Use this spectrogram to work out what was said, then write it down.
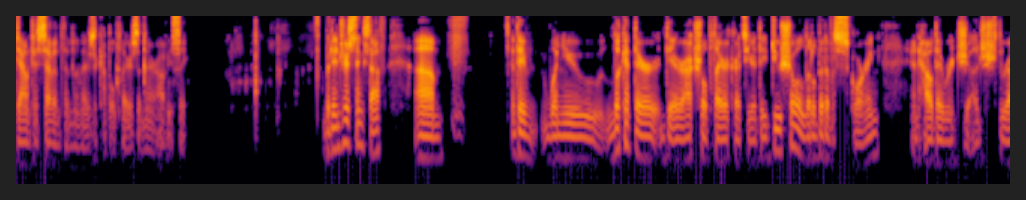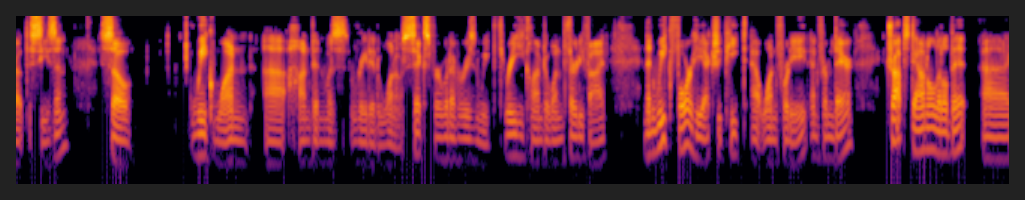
down to seventh, and then there's a couple players in there, obviously. But interesting stuff. Um, they when you look at their their actual player cards here, they do show a little bit of a scoring and how they were judged throughout the season. So week one, uh, Hanbin was rated 106 for whatever reason. Week three, he climbed to 135. And then week four, he actually peaked at 148. And from there, it drops down a little bit, uh,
